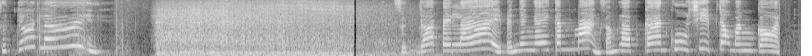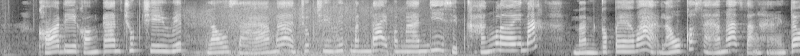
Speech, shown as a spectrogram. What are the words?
สุดยอดเลย สุดยอดไปเลย เป็นยังไงกันบ้างสำหรับการกู้ชีพเจ้ามังกร ข้อดีของการชุบชีวิต เราสามารถชุบชีวิตมันได้ประมาณ 20 ครั้งเลยนะ นั่นก็แปลว่าเราก็สามารถสังหารเจ้า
